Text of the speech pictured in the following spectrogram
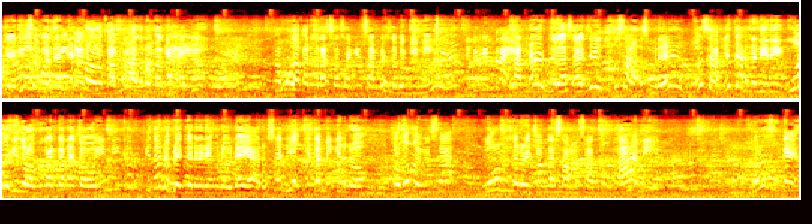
Jadi sebenarnya kalau kamu nggak terlalu pakai hati kamu gak akan ngerasa sakit sampai sebegininya. Karena jelas aja itu tuh sebenarnya gue sakit karena diri gue gitu loh bukan karena cowok ini. Kan kita udah belajar dari yang udah-udah ya harusnya dia kita mikir dong kalau gue nggak bisa gue kalau misalnya udah cinta sama satu A nih gue langsung kayak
